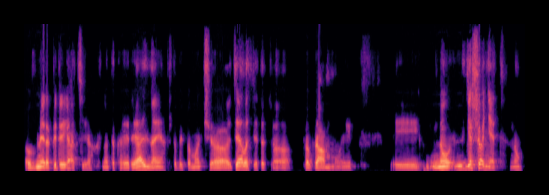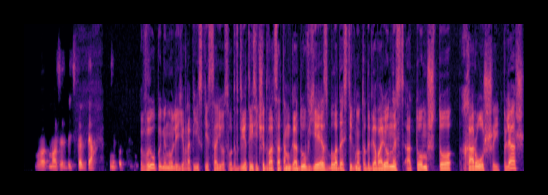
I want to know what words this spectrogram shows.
в мероприятиях. Ну, такая реальная, чтобы помочь э, делать эту э, программу и и, ну, еще нет. Ну, может быть, когда-нибудь. Вы упомянули Европейский Союз. Вот в 2020 году в ЕС была достигнута договоренность о том, что хороший пляж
